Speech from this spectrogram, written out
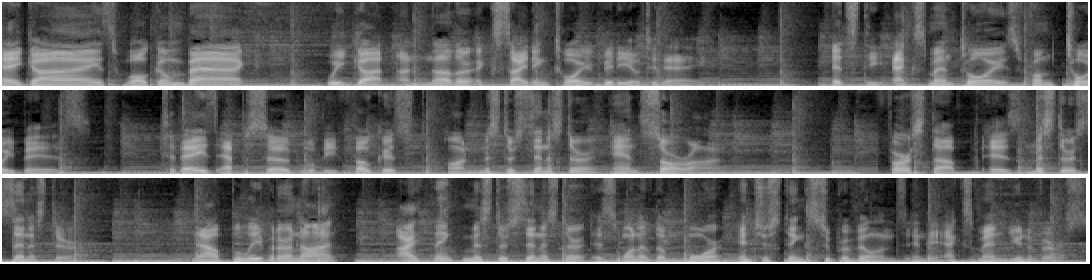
Hey guys, welcome back! We got another exciting toy video today. It's the X Men toys from Toy Biz. Today's episode will be focused on Mr. Sinister and Sauron. First up is Mr. Sinister. Now, believe it or not, I think Mr. Sinister is one of the more interesting supervillains in the X Men universe.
